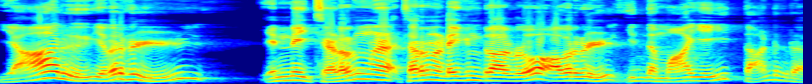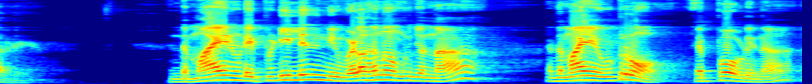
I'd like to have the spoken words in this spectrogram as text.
யார் எவர்கள் என்னை சரண சரணடைகின்றார்களோ அவர்கள் இந்த மாயை தாண்டுகிறார்கள். இந்த மாயினுடைய பிடியிலேருந்து நீ விலகணும் அப்படின்னு சொன்னால் அந்த மாயை விட்டுரும். எப்போ அப்படின்னா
